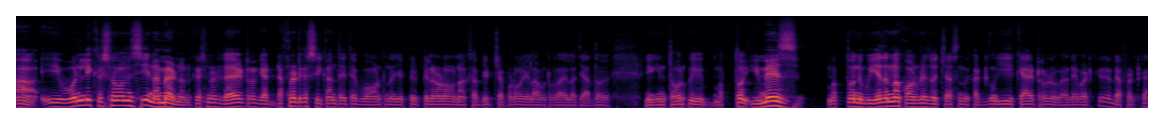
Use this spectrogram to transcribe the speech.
ఆ, ఈ ఓన్లీ కృష్ణవంశీ నమ్మాడు నన్ను. కృష్ణ డైరెక్టర్ డెఫినెట్గా శ్రీకాంత్ అయితే బాగుంటుందని చెప్పి పిలవడం నాకు సబ్జెక్ట్ చెప్పడం ఇలా ఉంటుందా ఇలా చేద్దాం. నీకు ఇంతవరకు మొత్తం ఇమేజ్ మొత్తం నువ్వు ఏదన్నా కాన్ఫిడెన్స్ వచ్చేస్తుంది ఖడ్గం ఈ క్యారెక్టర్ అనేవాటికి డెఫినెట్గా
